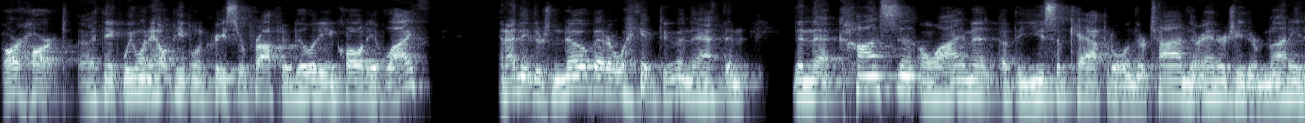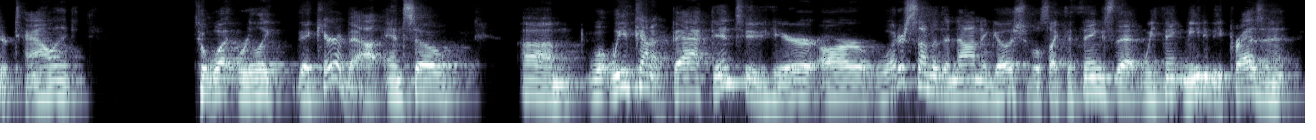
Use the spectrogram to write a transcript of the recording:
our heart. I think we want to help people increase their profitability and quality of life. And I think there's no better way of doing that than, than that constant alignment of the use of capital and their time, their energy, their money, their talent to what really they care about. And so um, what we've kind of backed into here are what are some of the non-negotiables, like the things that we think need to be present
